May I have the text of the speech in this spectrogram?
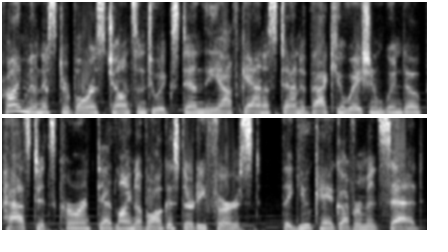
Prime Minister Boris Johnson to extend the Afghanistan evacuation window past its current deadline of August 31st, the UK government said.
